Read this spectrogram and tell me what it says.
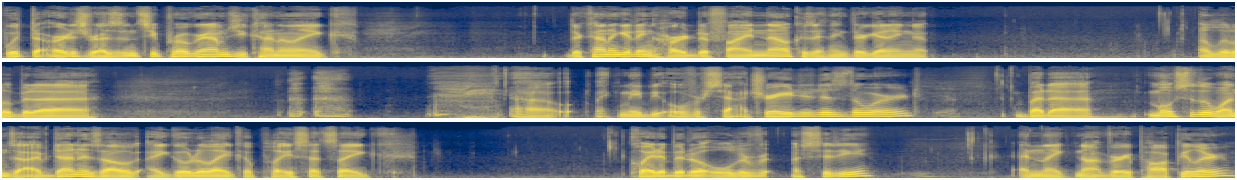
with the artist residency programs, you kind of like they're kind of getting hard to find now because I think they're getting a, a little bit uh, uh, like maybe oversaturated is the word. But uh, most of the ones I've done is I'll I go to like a place that's like quite a bit of older a city and like not very popular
